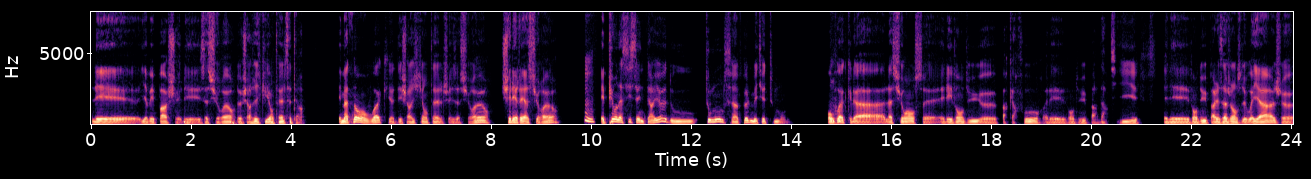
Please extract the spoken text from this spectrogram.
Les, il n'y avait pas chez les assureurs de chargés de clientèle, etc. Et maintenant, on voit qu'il y a des chargés de clientèle chez les assureurs, chez les réassureurs. Hmm. Et puis, on assiste à une période où tout le monde fait un peu le métier de tout le monde. On Mhm. voit que la- l'assurance, elle est vendue euh, par Carrefour, elle est vendue par Darty, elle est vendue par les agences de voyage. Euh,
